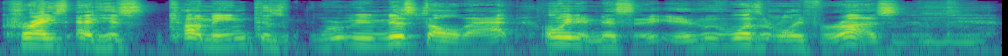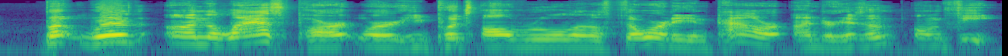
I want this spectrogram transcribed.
Christ at his coming because we missed all that. Oh, we didn't miss it. It wasn't really for us. Mm-hmm. But we're on the last part where he puts all rule and authority and power under his own feet.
